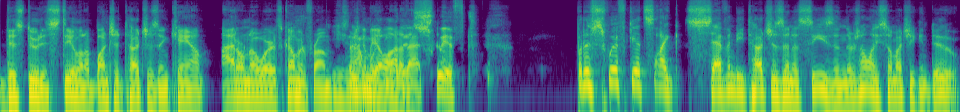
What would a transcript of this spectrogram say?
this dude is stealing a bunch of touches in camp. I don't know where it's coming from. he's There's going to be a lot of that. Swift. But if Swift gets like 70 touches in a season, there's only so much he can do.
